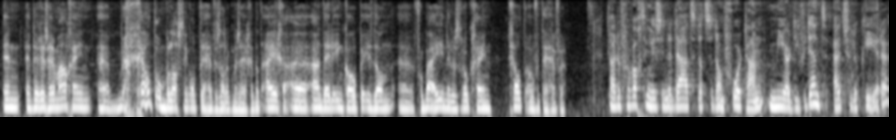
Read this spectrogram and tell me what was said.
En er is helemaal geen geld om belasting op te heffen, zal ik maar zeggen. Dat eigen aandelen inkopen is dan voorbij en er is er ook geen geld over te heffen. Nou, de verwachting is inderdaad dat ze dan voortaan meer dividend uit zullen keren,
